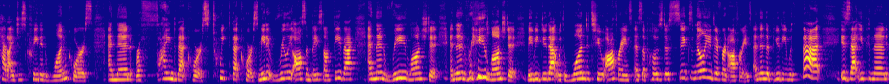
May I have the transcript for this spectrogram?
had I just created one course and then refined that course, tweaked that course, made it really awesome based on feedback, and then relaunched it, and then relaunched it. Maybe do that with one to two offerings as opposed to six million different offerings. And then the beauty with that is that you can then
